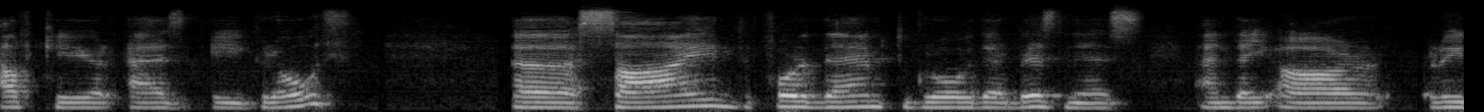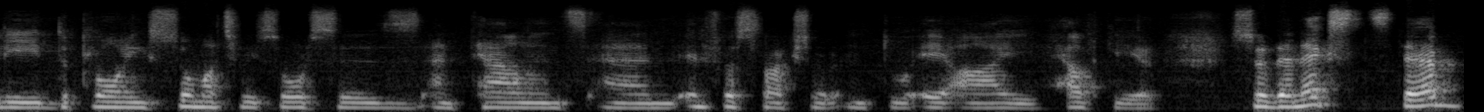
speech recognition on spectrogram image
healthcare as a growth uh, side for them to grow their business. And they are really deploying so much resources and talents and infrastructure into AI healthcare. So the next step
